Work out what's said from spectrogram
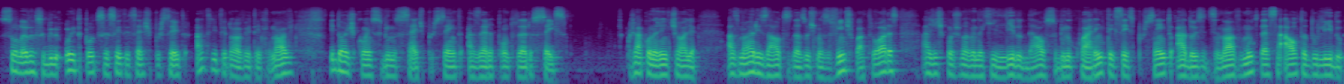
Solana subindo 8,67% a 39,89% e Dogecoin subindo 7% a 0,06%. Já quando a gente olha as maiores altas das últimas 24 horas. A gente continua vendo aqui Lido Dow subindo 46% a 2,19. Muito dessa alta do Lido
